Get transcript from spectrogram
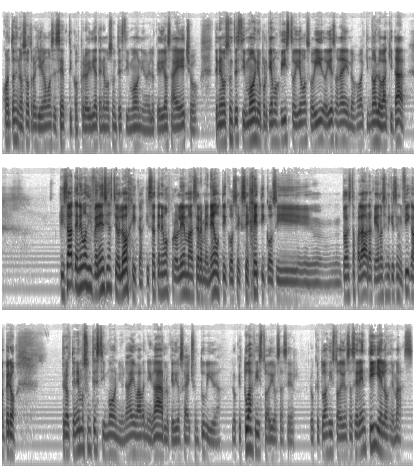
¿Cuántos de nosotros llegamos escépticos, pero hoy día tenemos un testimonio de lo que Dios ha hecho? Tenemos un testimonio porque hemos visto y hemos oído y eso nadie nos, nos lo va a quitar. Quizá tenemos diferencias teológicas, quizá tenemos problemas hermenéuticos, exegéticos y todas estas palabras que ya no sé ni qué significan, pero, pero tenemos un testimonio. Nadie va a negar lo que Dios ha hecho en tu vida, lo que tú has visto a Dios hacer lo que tú has visto a Dios hacer en ti y en los demás.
